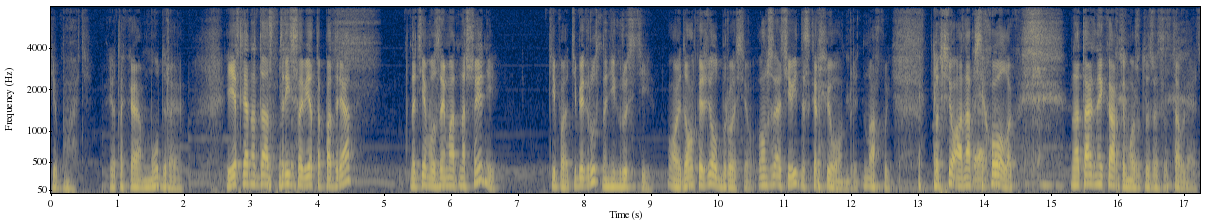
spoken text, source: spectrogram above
ебать, я такая мудрая. И если она даст три совета подряд на тему взаимоотношений, типа, тебе грустно, не грусти. Ой, да он козел бросил. Он же очевидно скорпион, блядь, нахуй. То все, она психолог. Натальные карты может уже составлять.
